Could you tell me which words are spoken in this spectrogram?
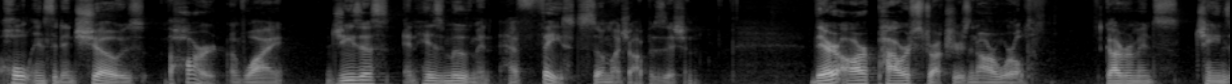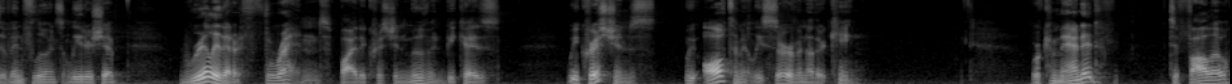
whole incident shows the heart of why Jesus and his movement have faced so much opposition. There are power structures in our world governments, chains of influence, and leadership, really that are threatened by the Christian movement because we Christians, we ultimately serve another king. We're commanded to follow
